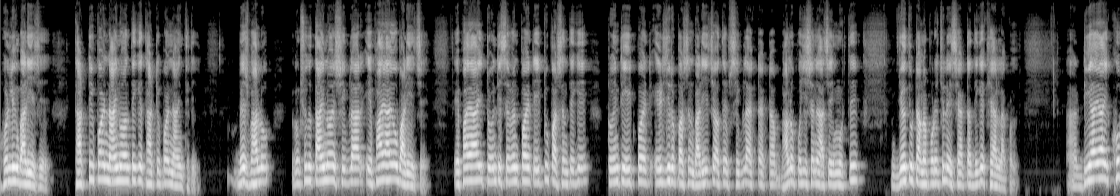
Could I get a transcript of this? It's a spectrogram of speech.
হোল্ডিং বাড়িয়েছে। থার্টি পয়েন্ট নাইন ওয়ান থেকে থার্টি পয়েন্ট নাইন থ্রি বেশ ভালো। এবং শুধু তাই নয়, শিবলার এফআইআইও বাড়িয়েছে। FII twenty seven point eight two percent থেকে twenty eight point eight zero percent বাড়িয়েছে, অতএব শিবলা একটা একটা ভালো পজিশনে আছে এই মুহূর্তে। যেহেতু টানা পড়েছিল, এই শেয়ারটার দিকে খেয়াল রাখুন। ডিআইআই খুব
